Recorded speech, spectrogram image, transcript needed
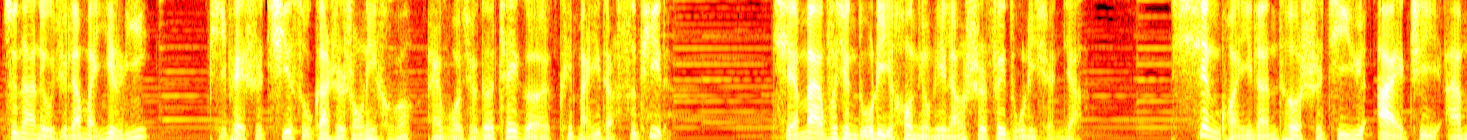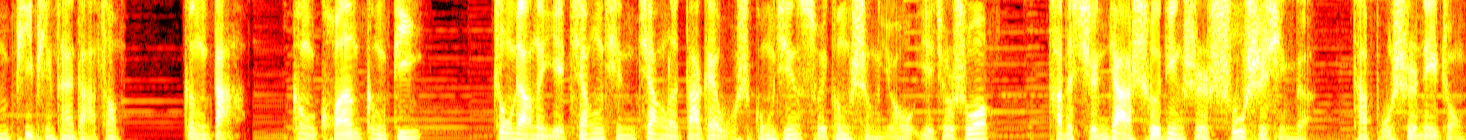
最大扭矩211。匹配是七速干式双离合，哎，我觉得这个可以买一点四 T 的。前麦弗逊独立后扭力梁式非独立悬架。现款伊兰特是基于 iGMP 平台打造，更大、更宽、更低，重量呢也将近降了大概五十公斤，所以更省油。也就是说，它的悬架设定是舒适型的，它不是那种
